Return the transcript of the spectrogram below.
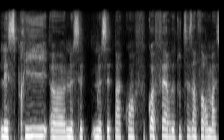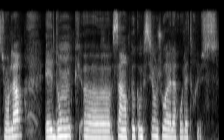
l'esprit ne, sait, ne sait pas quoi, quoi faire de toutes ces informations-là. Et donc, c'est un peu comme si on jouait à la roulette russe.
